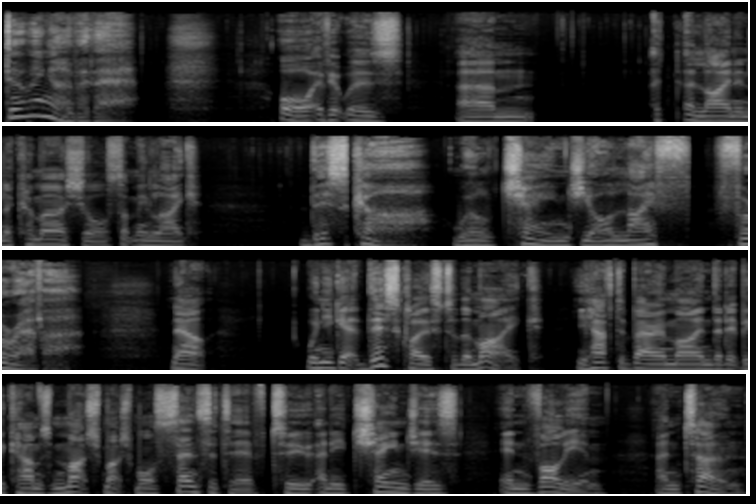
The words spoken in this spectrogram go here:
doing over there. Or if it was um, a, a line in a commercial, something like, This car will change your life forever. Now, when you get this close to the mic, you have to bear in mind that it becomes much, much more sensitive to any changes in volume and tone.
